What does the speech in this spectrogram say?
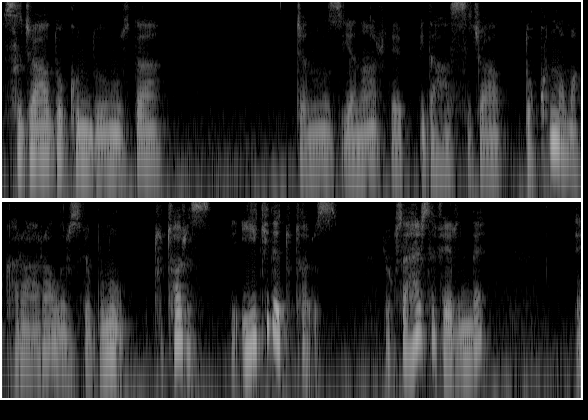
sıcağa dokunduğumuzda canımız yanar ve bir daha sıcağa dokunmama kararı alırız ve bunu tutarız. Ve iyi ki de tutarız. Yoksa her seferinde e,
